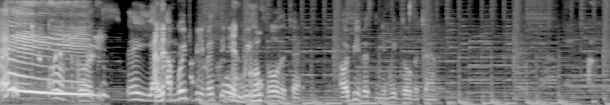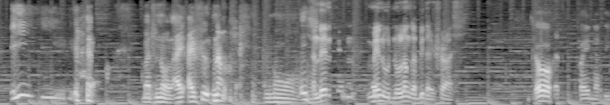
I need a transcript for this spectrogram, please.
Hey! god. Hey, I, I'm going to be investing in wigs all the time. I would be investing in wigs all the time. but no, I, I feel no, no. And then men would no longer be the trash. Oh, finally.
